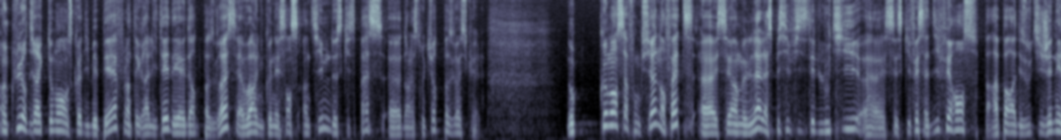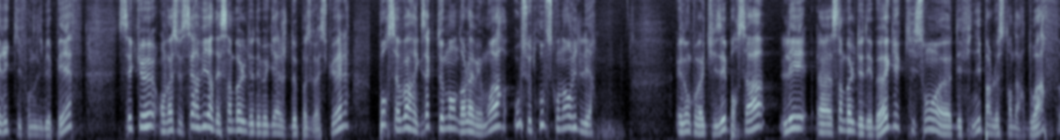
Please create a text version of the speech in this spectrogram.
inclure directement dans ce code IBPF l'intégralité des headers de Postgres et avoir une connaissance intime de ce qui se passe euh, dans la structure de PostgreSQL. Comment ça fonctionne en fait euh, C'est là la spécificité de l'outil, euh, c'est ce qui fait sa différence par rapport à des outils génériques qui font de l'IBPF, c'est qu'on va se servir des symboles de débugage de PostgreSQL pour savoir exactement dans la mémoire où se trouve ce qu'on a envie de lire. Et donc on va utiliser pour ça les euh, symboles de debug qui sont définis par le standard Dwarf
